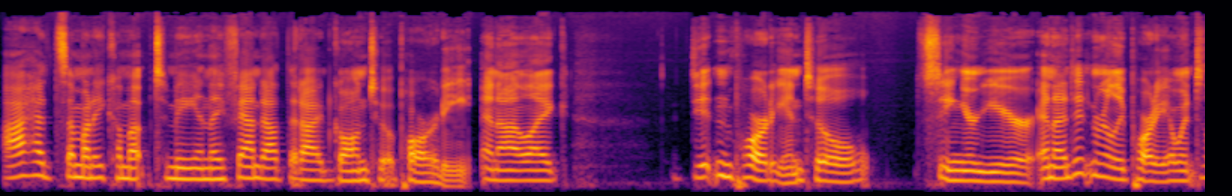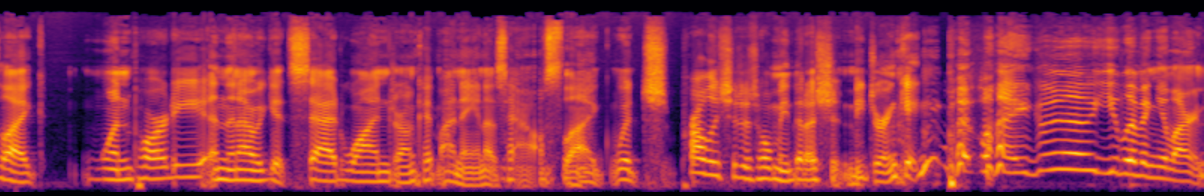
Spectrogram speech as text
I had somebody come up to me and they found out that I'd gone to a party and I like didn't party until senior year and I didn't really party. I went to like one party and then I would get sad wine drunk at my nana's house, like which probably should have told me that I shouldn't be drinking, but like eh, you live and you learn.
